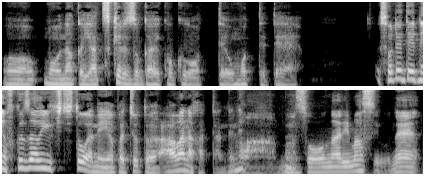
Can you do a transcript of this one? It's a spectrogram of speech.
おもうなんかやっつけるぞ外国をって思ってて、それでね、福沢諭吉とはね、やっぱちょっと合わなかったんでね。ああ、まあうんそうなりますよね。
